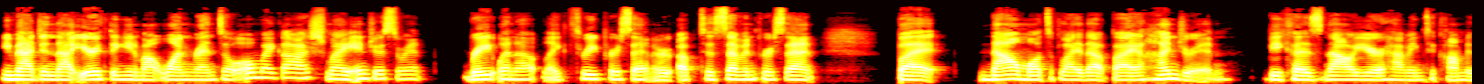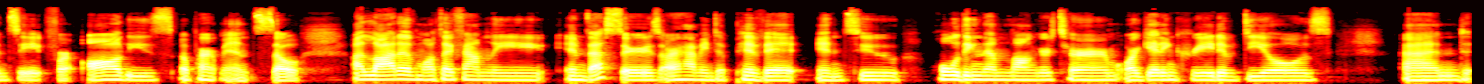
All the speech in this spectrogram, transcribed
imagine that you're thinking about one rental. Oh my gosh, my interest rent rate went up like 3% or up to 7%. But now multiply that by 100 because now you're having to compensate for all these apartments. So a lot of multifamily investors are having to pivot into holding them longer term or getting creative deals and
